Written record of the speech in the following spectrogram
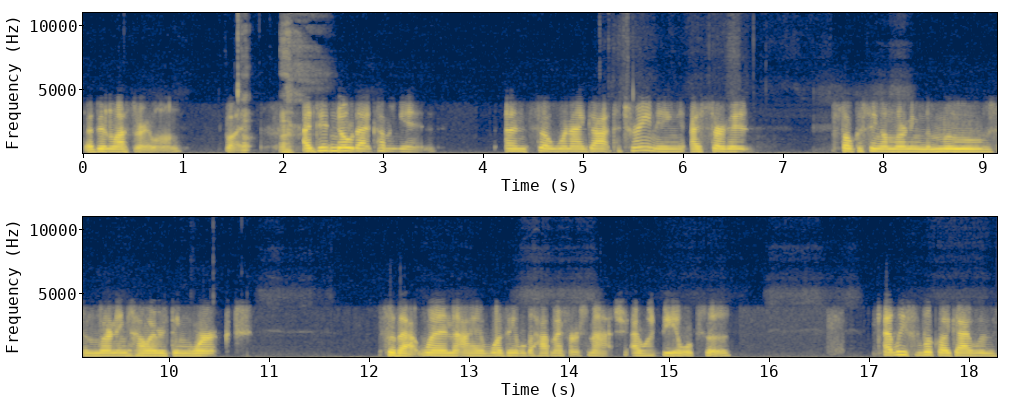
That didn't last very long, but uh, I did know that coming in. And so when I got to training, I started focusing on learning the moves and learning how everything worked so that when I was able to have my first match, I would be able to at least look like I was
